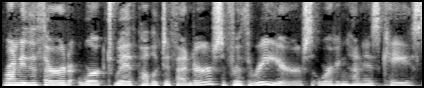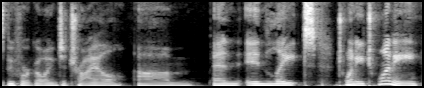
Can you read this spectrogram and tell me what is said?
Ronnie III worked with public defenders for three years, working on his case before going to trial. Um, and in late 2020,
